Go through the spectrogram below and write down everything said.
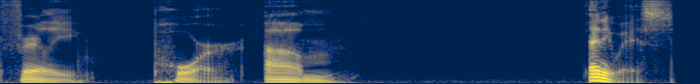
fairly poor. Um, anyways,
